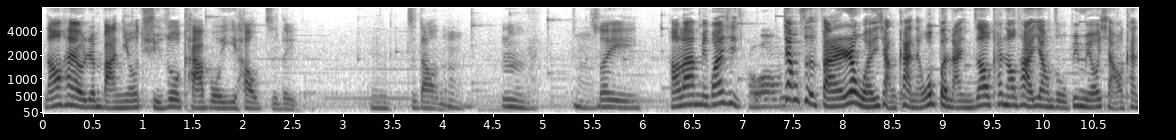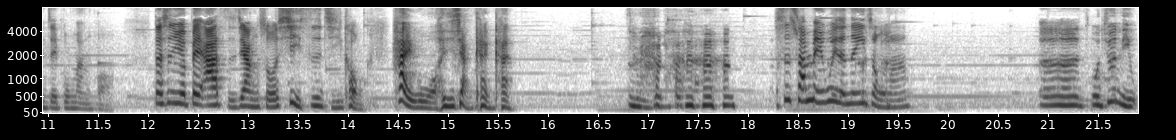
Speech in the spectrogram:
然后还有人把牛取做卡波一号之类的，嗯，知道的，嗯嗯嗯。所以好啦，没关系，这样子反而让我很想看的。我本来你知道看到他的样子，我并没有想要看这部漫画。但是因为被阿紫这样说，细思极恐，害我很想看看。嗯，是酸梅味的那一种吗？呃，我觉得你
